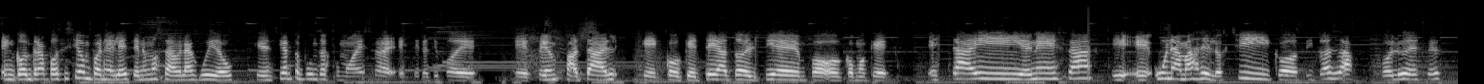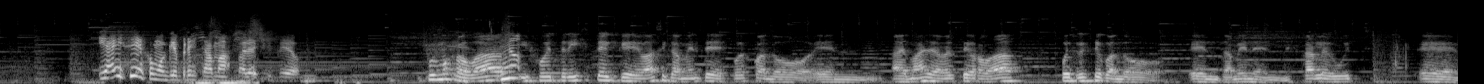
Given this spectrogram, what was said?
en contraposición, ponele, tenemos a Black Widow, que en cierto punto es como ese estereotipo de eh, femme fatal que coquetea todo el tiempo, o como que está ahí en esa, y, eh, una más de los chicos, y todas esas boludeces. Y ahí sí es como que presta más para el shipeo. Fuimos robadas No. y fue triste que básicamente después cuando, en, además de haber sido robadas, fue triste cuando en, también en Scarlet Witch, eh,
